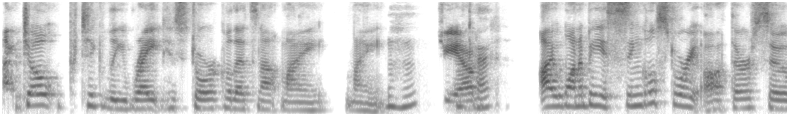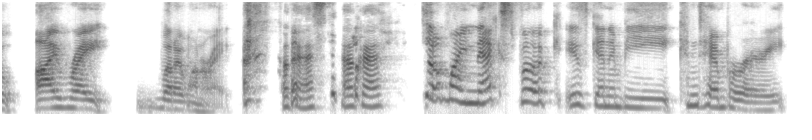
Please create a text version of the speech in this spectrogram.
I don't particularly write historical. That's not my, my mm-hmm. jam. Okay. I want to be a single story author. So I write what I want to write. Okay. so, okay. So my next book is going to be contemporary.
